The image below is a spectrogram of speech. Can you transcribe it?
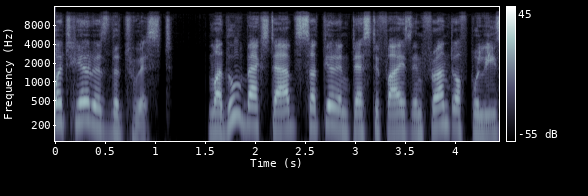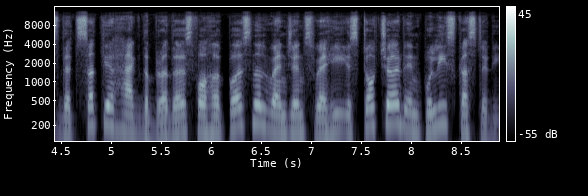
But here is the twist. Madhu backstabs Satya and testifies in front of police that Satya hacked the brothers for her personal vengeance where he is tortured in police custody.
